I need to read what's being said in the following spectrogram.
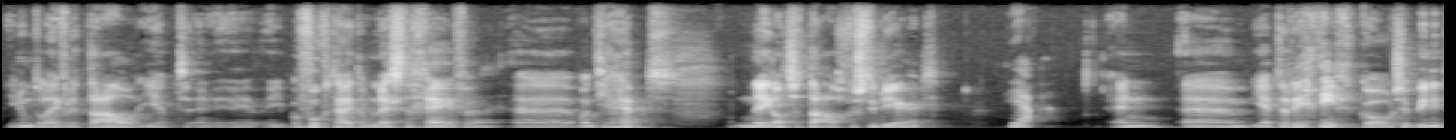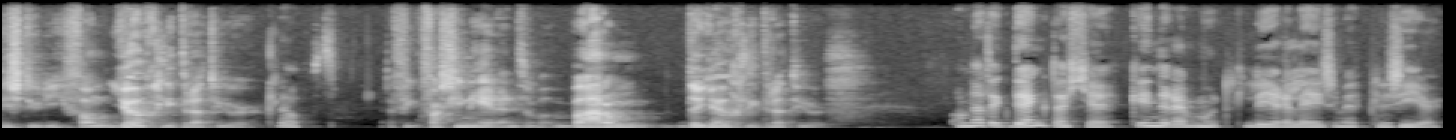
Je noemt al even de taal. Je hebt eh, je bevoegdheid om les te geven. Uh, want je hebt Nederlandse taal gestudeerd. Ja. En um, je hebt de richting gekozen binnen die studie van jeugdliteratuur. Klopt. Dat vind ik fascinerend. Waarom de jeugdliteratuur? Omdat ik denk dat je kinderen moet leren lezen met plezier.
